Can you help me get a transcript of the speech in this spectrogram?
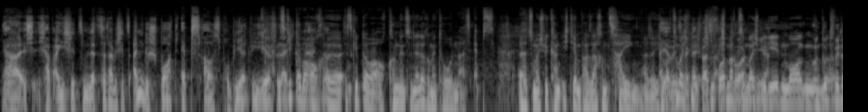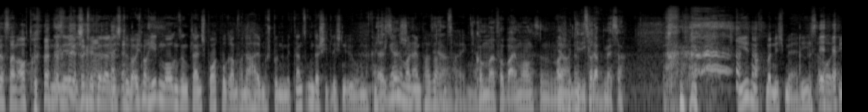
ja, ich ich habe eigentlich jetzt in letzter Zeit habe ich jetzt einige Sport-Apps ausprobiert, wie ihr vielleicht. Es gibt aber auch, habt. äh, es gibt aber auch konventionellere Methoden als Apps. Äh, zum Beispiel kann ich dir ein paar Sachen zeigen. Also ich Ah ja, mache zum Beispiel, gleich was ich, ich mache zum Beispiel hier? jeden Morgen. Und du twitterst dann auch drüber. Nee, nee, ich twitter da nicht drüber. Aber ich mache jeden Morgen so ein kleines Sportprogramm von einer halben Stunde mit ganz unterschiedlichen Übungen. Da kann ich dir gerne mal ein paar Sachen ja. zeigen. Ich komme mal vorbei morgens und mache Ja, ich mit dir die Klappmesser. Die macht man nicht mehr. Die ist out. Die,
